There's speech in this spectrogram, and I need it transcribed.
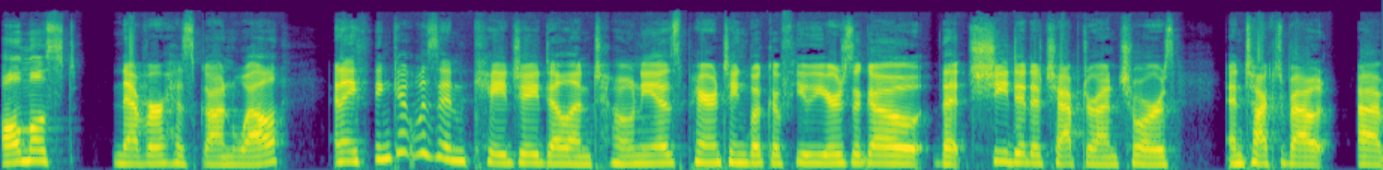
almost never has gone well. And I think it was in KJ Dell'Antonia's parenting book a few years ago that she did a chapter on chores and talked about uh,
